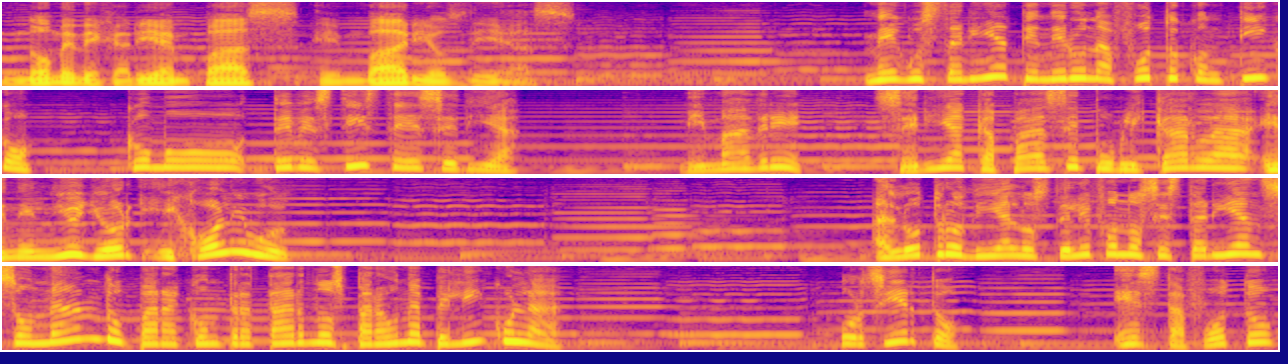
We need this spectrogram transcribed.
No me dejaría en paz en varios días. Me gustaría tener una foto contigo, como te vestiste ese día. Mi madre sería capaz de publicarla en el New York y Hollywood. Al otro día los teléfonos estarían sonando para contratarnos para una película. Por cierto, esta foto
